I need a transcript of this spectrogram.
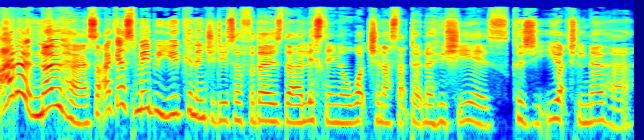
i don't know her so i guess maybe you can introduce her for those that are listening or watching us that don't know who she is because you actually know her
